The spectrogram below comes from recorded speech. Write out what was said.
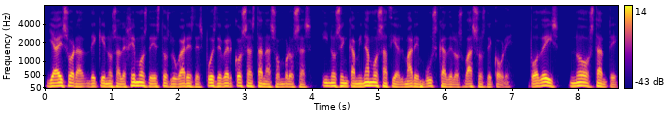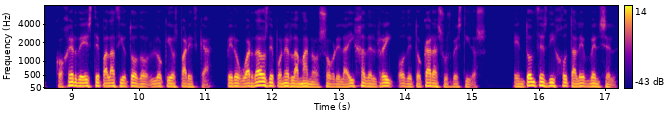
Ya es hora de que nos alejemos de estos lugares después de ver cosas tan asombrosas, y nos encaminamos hacia el mar en busca de los vasos de cobre. Podéis, no obstante, coger de este palacio todo lo que os parezca, pero guardaos de poner la mano sobre la hija del rey o de tocar a sus vestidos. Entonces dijo Taleb Bensel,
